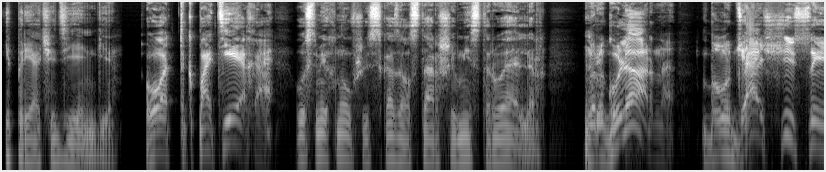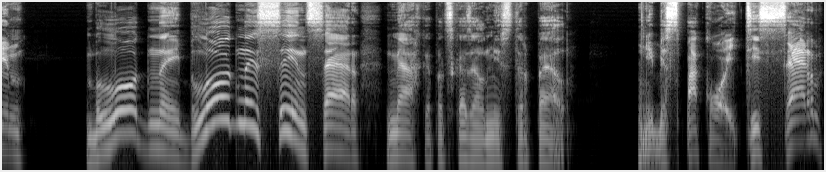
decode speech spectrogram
и пряча деньги. «Вот так потеха!» — усмехнувшись, сказал старший мистер Уэллер. «Ну, регулярно! Блудящий сын!» «Блудный, блудный сын, сэр!» — мягко подсказал мистер Пелл. «Не беспокойтесь, сэр!»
